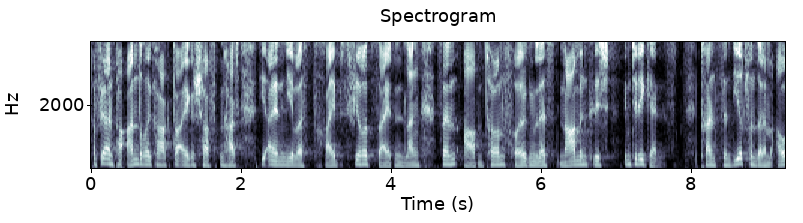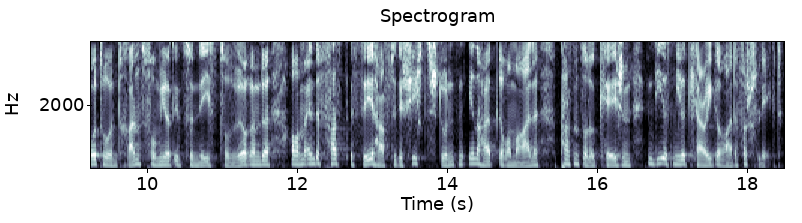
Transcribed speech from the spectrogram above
dafür ein paar andere Charaktereigenschaften hat, die einen jeweils drei bis vierhundert Seiten lang seinen Abenteuern folgen lässt, namentlich Intelligenz. Transzendiert von seinem Auto und transformiert in zunächst verwirrende, aber am Ende fast essayhafte Geschichtsstunden innerhalb der Romane passend zur Location, in die es Neil Carey gerade verschlägt.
